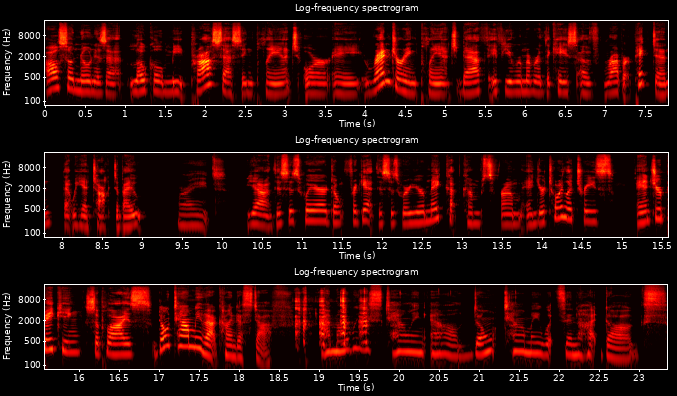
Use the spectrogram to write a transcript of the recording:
also known as a local meat processing plant or a rendering plant, Beth, if you remember the case of Robert Pickton that we had talked about. Right. Yeah, this is where, don't forget, this is where your makeup comes from and your toiletries and your baking supplies. Don't tell me that kind of stuff. I'm always telling Al, don't tell me what's in hot dogs.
